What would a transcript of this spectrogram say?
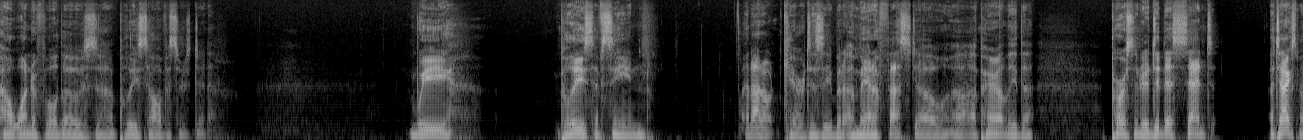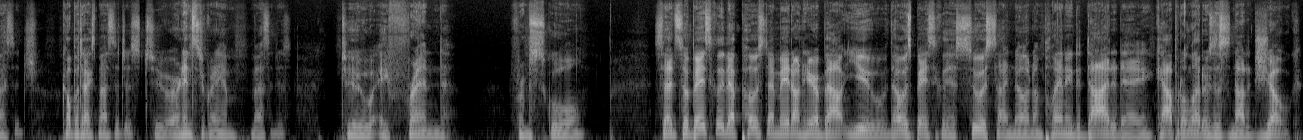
how wonderful those uh, police officers did. We, police, have seen, and I don't care to see, but a manifesto. Uh, apparently, the person who did this sent a text message, a couple text messages to, or an Instagram messages to a friend from school. Said, so basically, that post I made on here about you, that was basically a suicide note. I'm planning to die today. Capital letters, this is not a joke.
